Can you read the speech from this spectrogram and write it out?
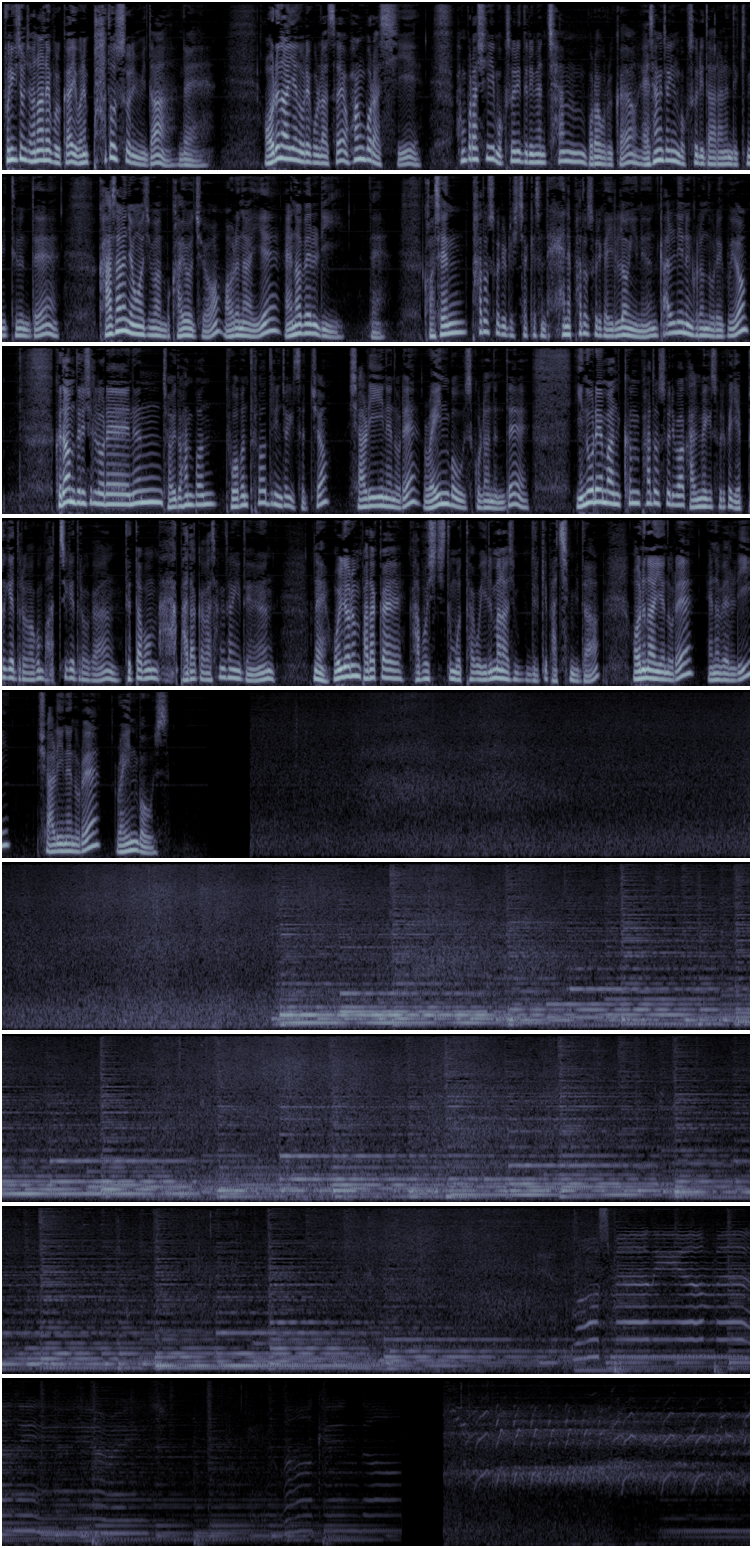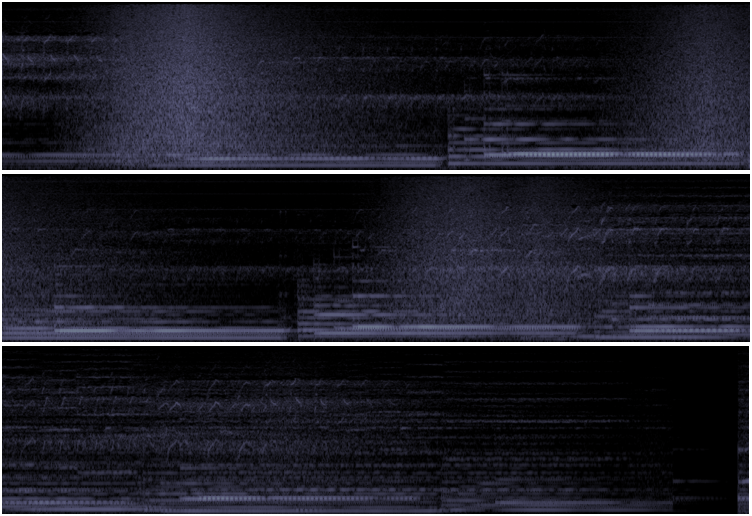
분위기 좀 전환해 볼까요? 이번엔 파도 소리입니다. 네. 어른아이의 노래 골랐어요. 황보라 씨. 황보라 씨 목소리 들으면 참 뭐라 그럴까요? 애상적인 목소리다라는 느낌이 드는데 가사는 영어지만 뭐 가요죠. 어른아이의 에너벨 리. 네. 거센 파도 소리로 시작해서 내내 파도 소리가 일렁이는 깔리는 그런 노래고요. 그 다음 들으실 노래는 저희도 한 번, 두어 번 틀어드린 적 있었죠. 샬린의 노래 Rainbows 골랐는데 이 노래만큼 파도 소리와 갈매기 소리가 예쁘게 들어가고 멋지게 들어간 듣다 보면 막 바닷가가 상상이 되는 네, 올여름 바닷가에 가보시지도 못하고 일만 하신 분들께 바칩니다. 어른아이의 노래 Annabel Lee, 샤린의 노래 레인보우스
